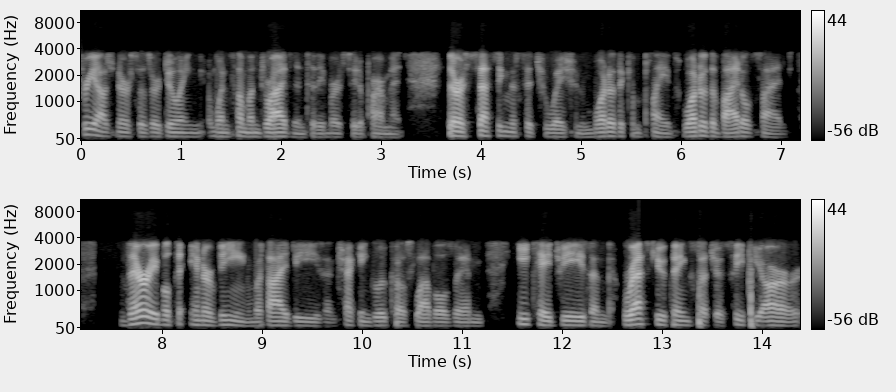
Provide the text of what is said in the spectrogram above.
triage nurses are doing when someone drives into the emergency department. They're assessing the situation. What are the complaints? What are the vital signs? They're able to intervene with IVs and checking glucose levels and EKGs and rescue things such as CPR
